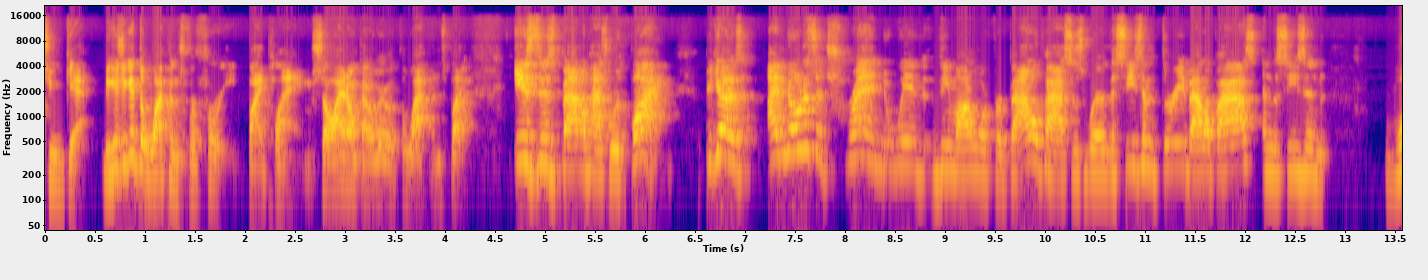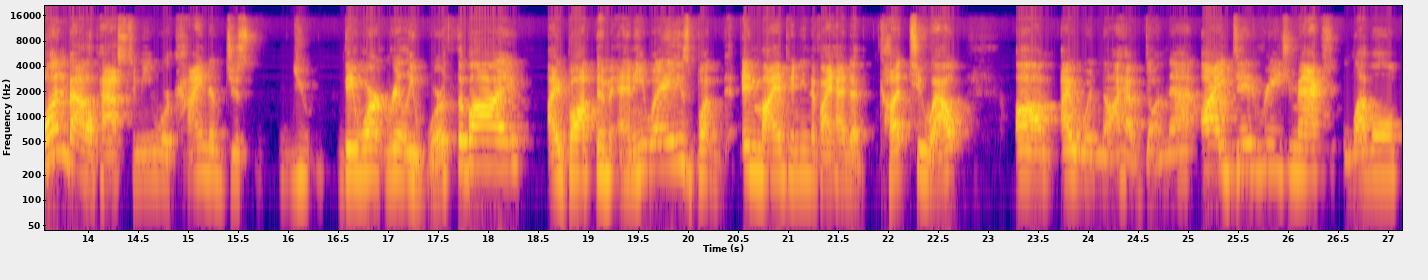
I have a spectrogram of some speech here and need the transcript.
to get because you get the weapons for free by playing. So I don't got worry with the weapons. But is this battle pass worth buying? Because I've noticed a trend with the Modern Warfare Battle Passes where the Season 3 Battle Pass and the Season 1 Battle Pass to me were kind of just, you. they weren't really worth the buy. I bought them anyways, but in my opinion, if I had to cut two out, um, I would not have done that. I did reach max level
